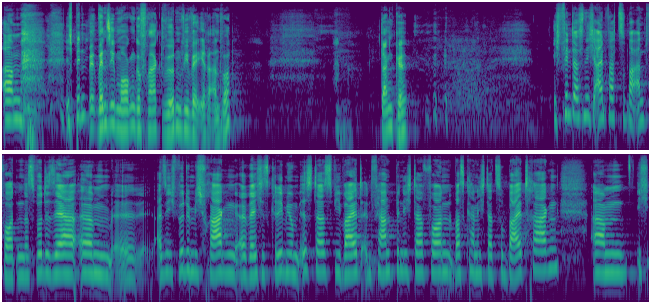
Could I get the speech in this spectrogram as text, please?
Ähm, ich bin Wenn Sie morgen gefragt würden, wie wäre Ihre Antwort? Danke. Ich finde das nicht einfach zu beantworten. Das würde sehr, ähm, äh, also ich würde mich fragen, äh, welches Gremium ist das? Wie weit entfernt bin ich davon? Was kann ich dazu beitragen? Ähm, ich,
